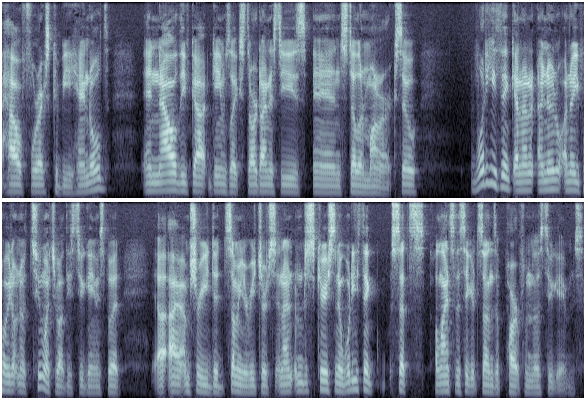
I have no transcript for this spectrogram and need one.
how 4X could be handled. And now they've got games like Star Dynasties and Stellar Monarch. So, what do you think? And I, I know I know you probably don't know too much about these two games, but uh, I, am sure you did some of your research, and I'm, I'm just curious to know what do you think sets Alliance of the Sacred Suns apart from those two games?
